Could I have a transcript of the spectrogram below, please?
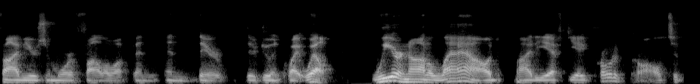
five years or more of follow-up and, and they're they're doing quite well. We are not allowed by the FDA protocol to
